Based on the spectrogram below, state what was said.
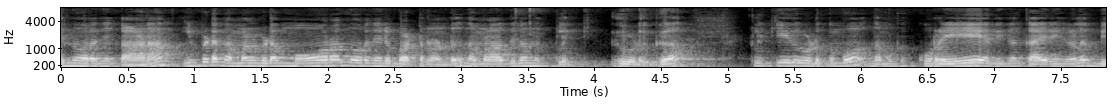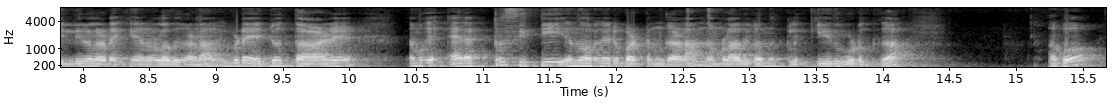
എന്ന് പറഞ്ഞ് കാണാം. ഇവിടെ നമ്മൾ ഇവിടെ മോർ എന്ന് പറഞ്ഞൊരു ബട്ടൺ ഉണ്ട്. നമ്മൾ അതിലൊന്ന് ക്ലിക്ക് ചെയ്ത് കൊടുക്കുക. ക്ലിക്ക് ചെയ്ത് കൊടുക്കുമ്പോൾ നമുക്ക് കുറേ അധികം കാര്യങ്ങൾ ബില്ലുകൾ അടയ്ക്കാനുള്ളത് കാണാം. ഇവിടെ ഏറ്റവും താഴെ നമുക്ക് ഇലക്ട്രിസിറ്റി എന്ന് പറഞ്ഞൊരു ബട്ടൺ കാണാം. നമ്മൾ അതിലൊന്ന് ക്ലിക്ക് ചെയ്ത് കൊടുക്കുക. അപ്പോൾ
